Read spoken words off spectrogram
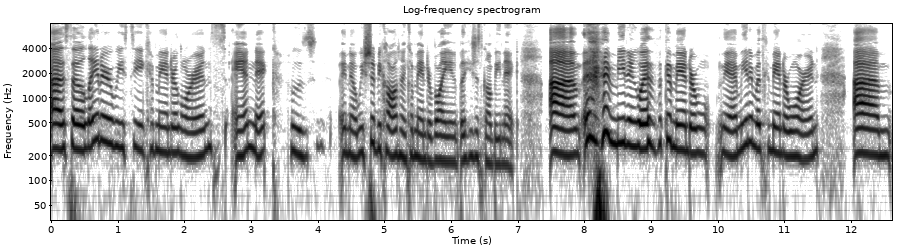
Uh, so later we see Commander Lawrence and Nick, who's you know we should be calling him Commander Blaine, but he's just gonna be Nick. Um, meeting with Commander, yeah, meeting with Commander Warren. Um,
